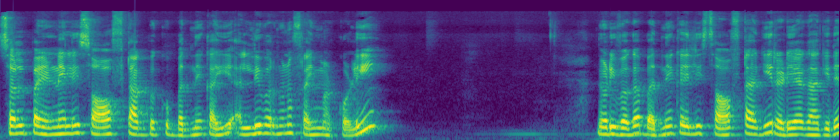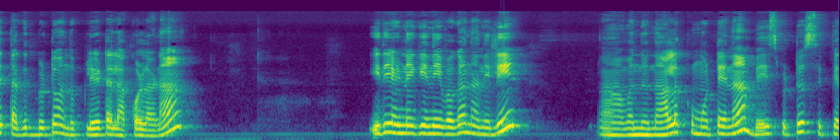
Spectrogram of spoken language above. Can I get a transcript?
ಸ್ವಲ್ಪ ಎಣ್ಣೆಯಲ್ಲಿ ಸಾಫ್ಟ್ ಆಗಬೇಕು ಬದನೆಕಾಯಿ ಅಲ್ಲಿವರೆಗೂ ಫ್ರೈ ಮಾಡ್ಕೊಳ್ಳಿ. ನೋಡಿ, ಇವಾಗ ಬದನೆಕಾಯಲ್ಲಿ ಸಾಫ್ಟಾಗಿ ರೆಡಿಯಾಗಾಗಿದೆ ತೆಗೆದುಬಿಟ್ಟು ಒಂದು ಪ್ಲೇಟಲ್ಲಿ ಹಾಕ್ಕೊಳ್ಳೋಣ ಇದೇ ಎಣ್ಣೆಗೆ ಇವಾಗ ನಾನಿಲ್ಲಿ ಒಂದು ನಾಲ್ಕು ಮೊಟ್ಟೆನ ಬೇಯಿಸ್ಬಿಟ್ಟು ಸಿಪ್ಪೆ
